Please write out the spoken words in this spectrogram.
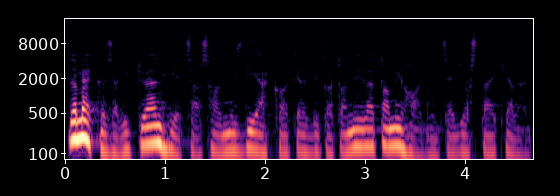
de megközelítően 730 diákkal kezdik a tanévet, ami 31 osztályt jelent.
